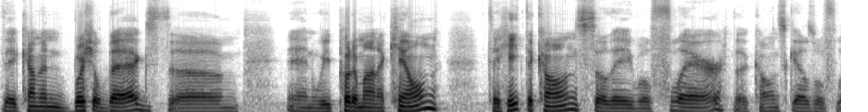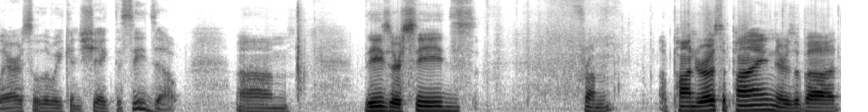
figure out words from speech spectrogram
they come in bushel bags, um, and we put them on a kiln to heat the cones so they will flare, the cone scales will flare so that we can shake the seeds out. Um, these are seeds from a ponderosa pine. There's about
